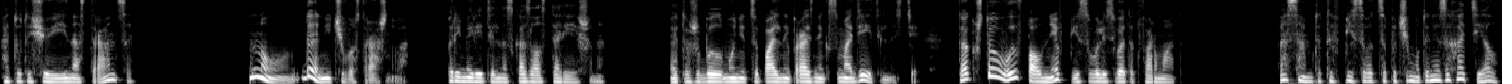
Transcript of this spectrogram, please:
а тут еще и иностранцы. Ну, да ничего страшного, примирительно сказал старейшина. Это же был муниципальный праздник самодеятельности, так что вы вполне вписывались в этот формат. А сам-то ты вписываться почему-то не захотел.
